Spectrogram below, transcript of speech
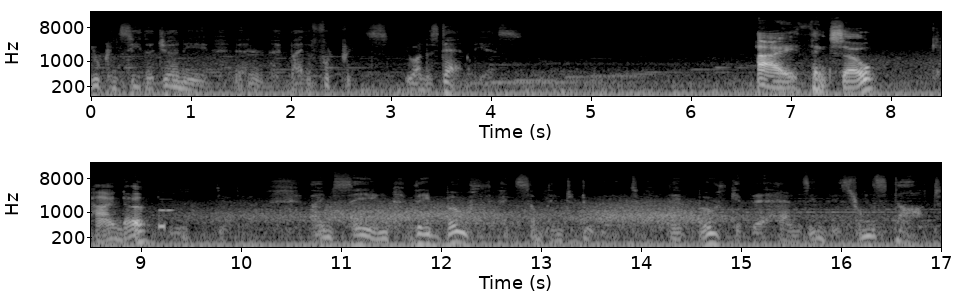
You can see the journey uh, by the footprints. You understand, yes? I think so. Kinda. Dear, dear. I'm saying they both had something to do with it. They've both kept their hands in this from the start.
